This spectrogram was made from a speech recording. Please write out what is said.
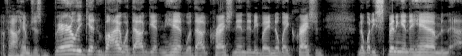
of how him just barely getting by without getting hit, without crashing into anybody, nobody crashing, nobody spinning into him. And uh,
